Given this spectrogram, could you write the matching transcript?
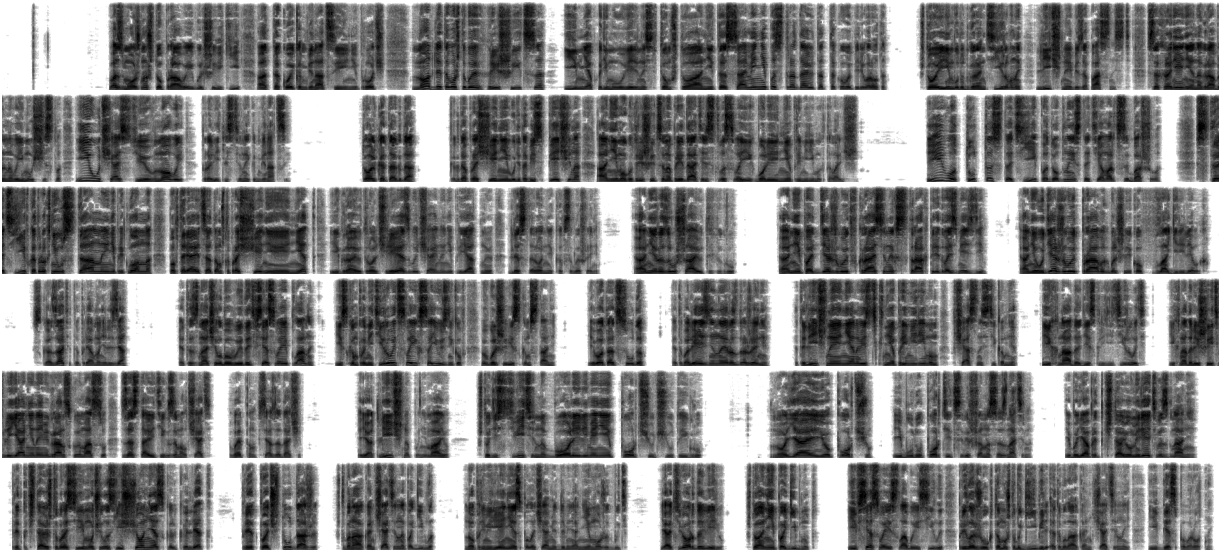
Возможно, что правые большевики от такой комбинации не прочь, но для того, чтобы решиться, им необходима уверенность в том, что они-то сами не пострадают от такого переворота что им будут гарантированы личная безопасность, сохранение награбленного имущества и участие в новой правительственной комбинации. Только тогда, когда прощение им будет обеспечено, они могут решиться на предательство своих более непримиримых товарищей. И вот тут-то статьи, подобные статьям Арцебашева, Статьи, в которых неустанно и непреклонно повторяется о том, что прощения нет, играют роль чрезвычайно неприятную для сторонников соглашения. Они разрушают их игру. Они поддерживают в Красиных страх перед возмездием. Они удерживают правых большевиков в лагере левых. Сказать это прямо нельзя. Это значило бы выдать все свои планы и скомпрометировать своих союзников в большевистском стане. И вот отсюда это болезненное раздражение, это личная ненависть к непримиримым, в частности, ко мне. Их надо дискредитировать, их надо лишить влияния на эмигрантскую массу, заставить их замолчать. В этом вся задача. я отлично понимаю, что действительно более или менее порчу чью-то игру. Но я ее порчу и буду портить совершенно сознательно, ибо я предпочитаю умереть в изгнании, предпочитаю, чтобы Россия мучилась еще несколько лет, Предпочту даже, чтобы она окончательно погибла, но примирение с палачами для меня не может быть. Я твердо верю, что они погибнут, и все свои слабые силы приложу к тому, чтобы гибель эта была окончательной и бесповоротной.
